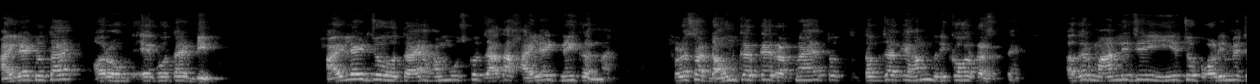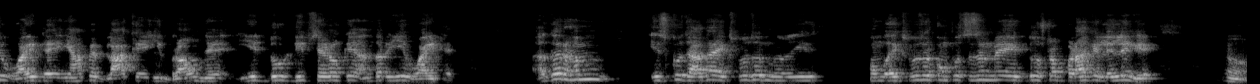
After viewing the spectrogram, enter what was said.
हाईलाइट होता है और एक होता है डीप हाईलाइट जो होता है हम उसको ज़्यादा हाईलाइट नहीं करना है। थोड़ा सा डाउन करके रखना है तो तब जाके हम रिकवर कर सकते हैं। अगर मान लीजिए ये जो बॉडी में जो व्हाइट है यहाँ पे ब्लैक है ये ब्राउन है ये दो डीप शेडो के अंदर ये व्हाइट है। अगर हम इसको ज़्यादा एक्सपोजर एक्सपोजर कॉम्पोजिशन में एक दो स्टॉप बढ़ा के ले लेंगे हाँ।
